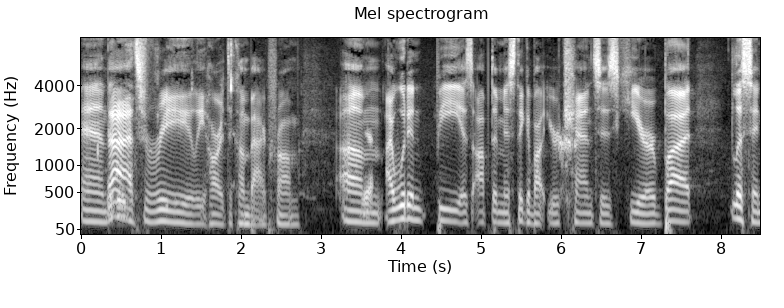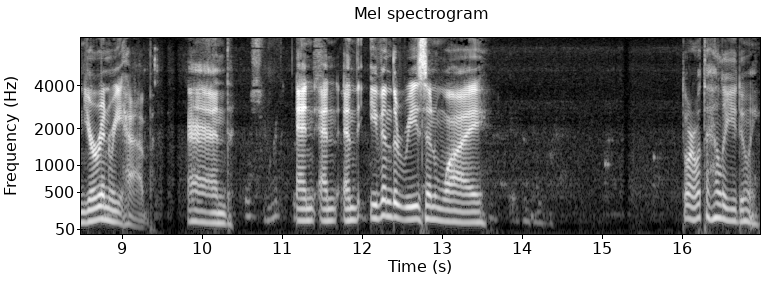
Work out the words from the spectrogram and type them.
and that's really hard to come back from. Um, Yeah. I wouldn't be as optimistic about your chances here, but listen, you're in rehab, and and and and even the reason why. Dora, what the hell are you doing?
